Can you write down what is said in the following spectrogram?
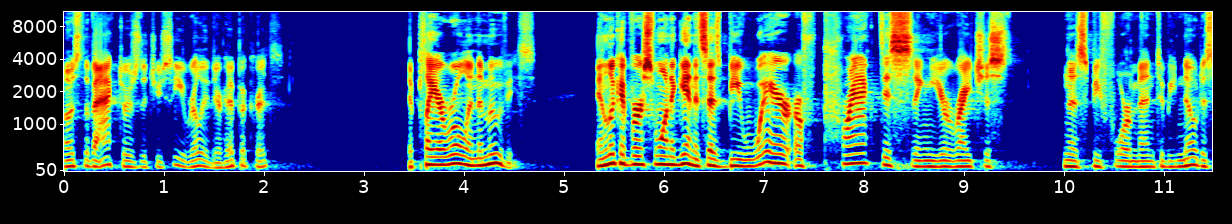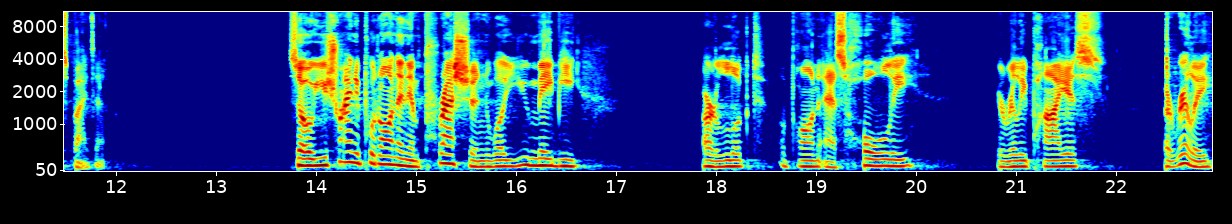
Most of the actors that you see, really, they're hypocrites. They play a role in the movies. And look at verse 1 again. It says, Beware of practicing your righteousness before men to be noticed by them. So you're trying to put on an impression, well, you maybe are looked upon as holy, you're really pious, but really,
